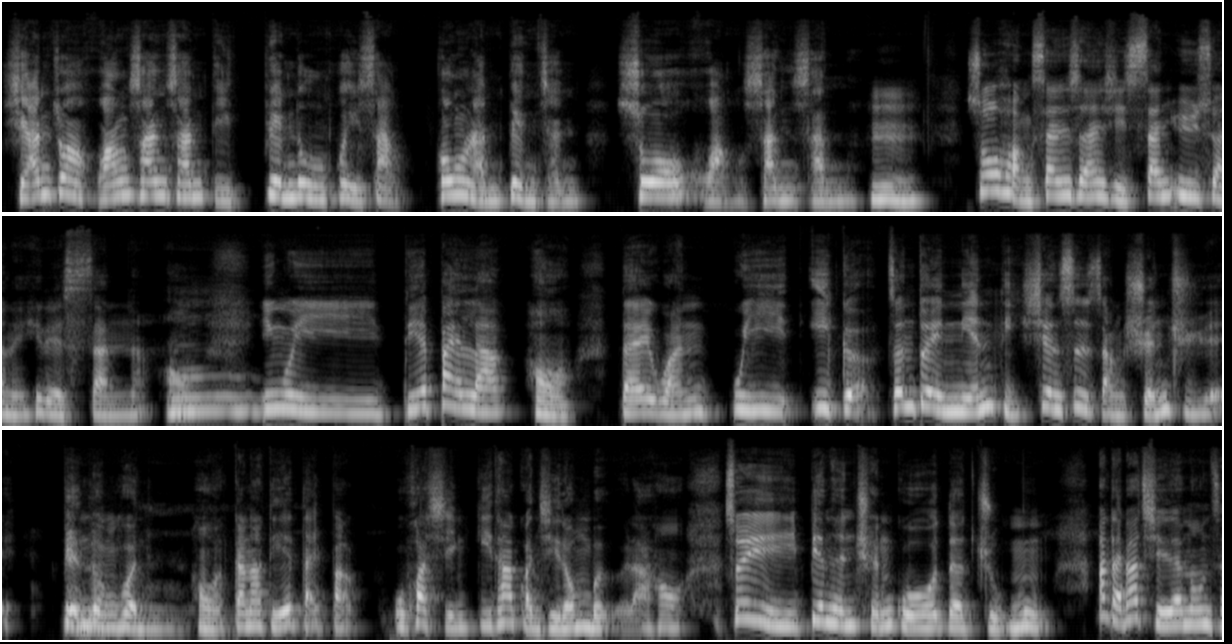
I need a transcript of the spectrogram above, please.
是安怎黄珊珊伫辩论会上公然变成说谎珊珊？嗯，说谎三三是三预算的迄个三呐，哦，因为第一拜六吼，台湾唯一一个针对年底县市长选举的辩论会，吼，敢若伫咧台北。有发生，其他管市拢无啦吼，所以变成全国的瞩目。啊，台北市咱拢知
